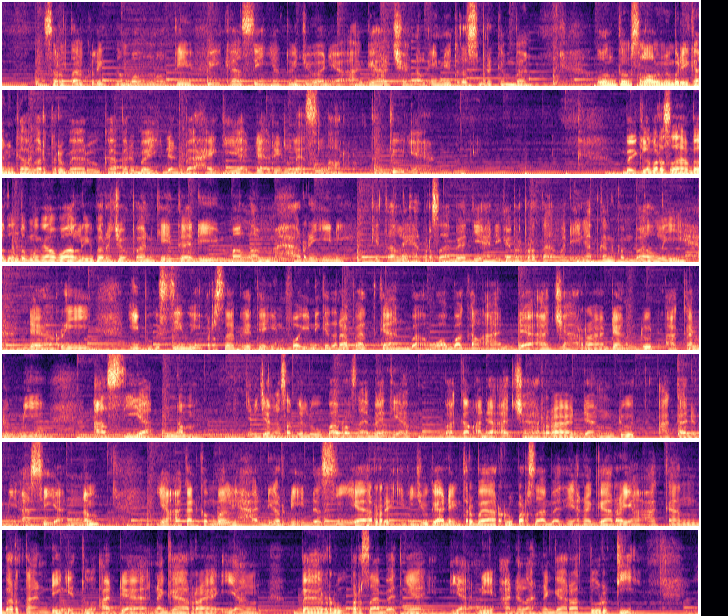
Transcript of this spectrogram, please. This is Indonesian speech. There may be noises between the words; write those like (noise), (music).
serta klik tombol notifikasinya tujuannya agar channel ini terus berkembang. Untuk selalu memberikan kabar terbaru, kabar baik dan bahagia dari Leslar tentunya. Baiklah persahabat untuk mengawali perjumpaan kita di malam hari ini Kita lihat persahabat ya di kabar pertama diingatkan kembali dari Ibu Siwi. Persahabat ya info ini kita dapatkan bahwa bakal ada acara Dangdut Akademi Asia 6 jadi jangan sampai lupa persahabat ya, bakal ada acara Dangdut Akademi Asia 6 yang akan kembali hadir di Indosiar. Ini juga ada yang terbaru persahabat ya, negara yang akan bertanding itu ada negara yang baru persahabatnya, yakni adalah negara Turki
